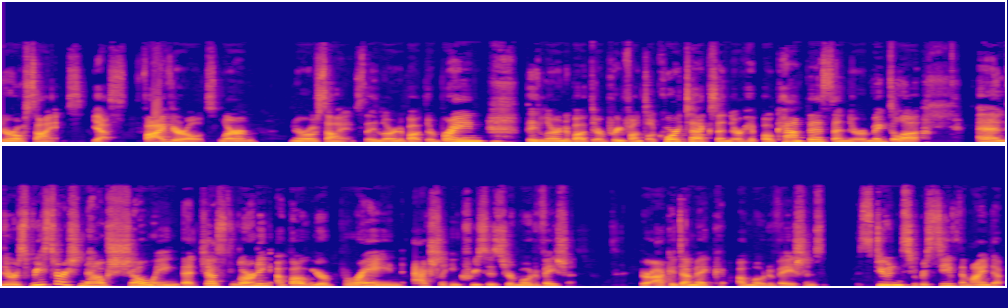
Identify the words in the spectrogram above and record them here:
neuroscience. Yes five year olds learn neuroscience. They learn about their brain. They learn about their prefrontal cortex and their hippocampus and their amygdala. And there's research now showing that just learning about your brain actually increases your motivation your academic uh, motivations students who receive the Mind Up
